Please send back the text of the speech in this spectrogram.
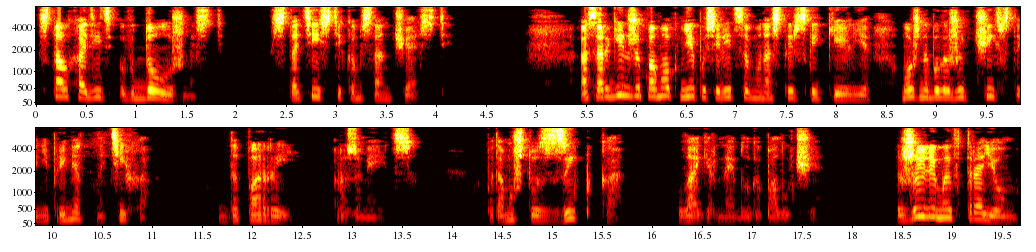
стал ходить в должность статистиком санчасти. А Саргин же помог мне поселиться в монастырской келье. Можно было жить чисто, неприметно, тихо. До поры, разумеется, потому что зыбко лагерное благополучие. Жили мы втроем.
